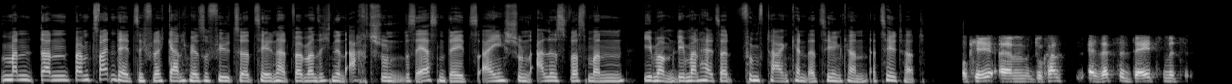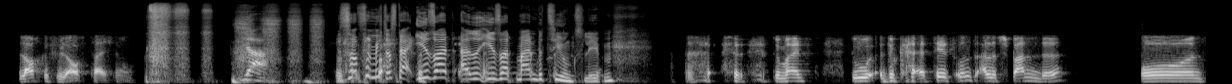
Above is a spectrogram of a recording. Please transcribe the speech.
man dann beim zweiten Date sich vielleicht gar nicht mehr so viel zu erzählen hat, weil man sich in den acht Stunden des ersten Dates eigentlich schon alles, was man jemandem, den man halt seit fünf Tagen kennt, erzählen kann, erzählt hat. Okay, ähm, du kannst ersetze Date mit Lauchgefühlaufzeichnung. Ja. Das war für mich das klar. Ihr seid, also ihr seid mein Beziehungsleben. Du meinst, du, du erzählst uns alles Spannende und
